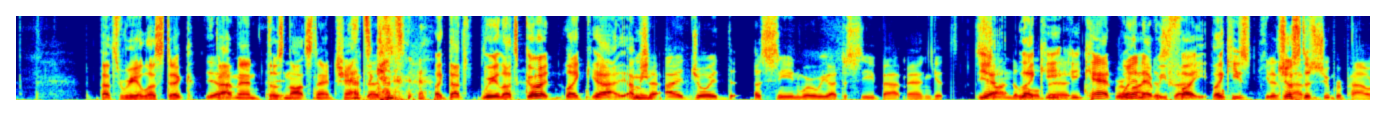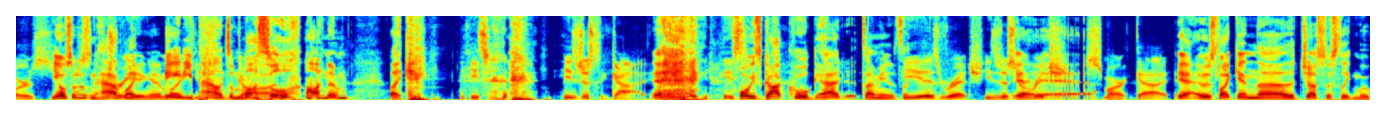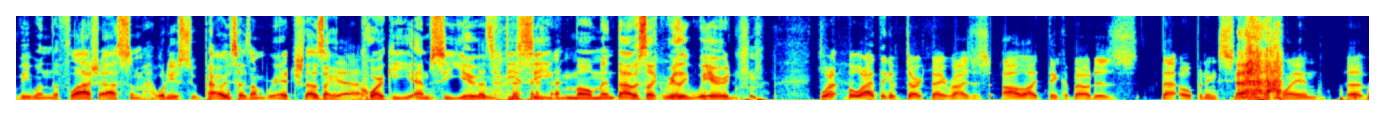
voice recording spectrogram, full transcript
that's realistic. Yeah. Batman does not stand a chance That's- against. Like that's real. That's good. Like yeah, I mean, I enjoyed a scene where we got to see Batman get yeah, sunned a like little he, bit. he can't win every fight. Like he's He doesn't just have a superpowers. He also doesn't have like him like 80 he's pounds of muscle on him. Like, He's he's just a guy. he's, oh, he's got cool gadgets. I mean, it's like, he is rich. He's just Yeah, a rich, yeah, yeah. smart guy. yeah, it was like in uh, the Justice League movie when the Flash asks him, "What are your superpowers?" He says, "I'm rich." That was like a quirky MCU That's- DC moment. That was like really weird. When, but when I think of Dark Knight Rises, all I think about is that opening scene on the plane. Uh,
